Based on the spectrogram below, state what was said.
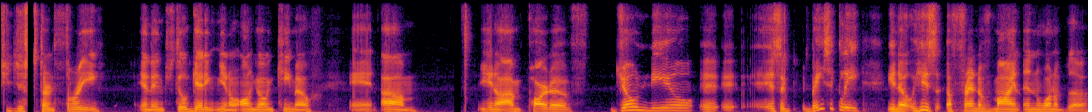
she just turned three, and then still getting you know ongoing chemo, and um, you know I'm part of Joe Neal is a basically you know he's a friend of mine in one of the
